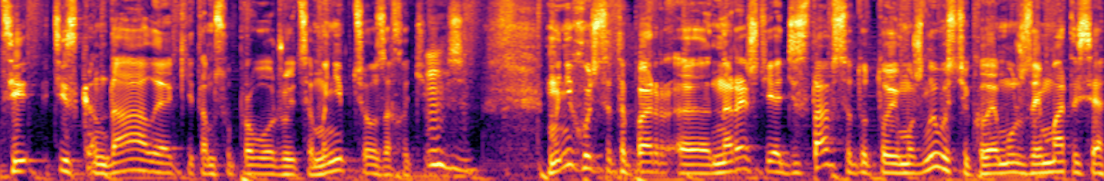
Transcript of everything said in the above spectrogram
ці ті скандали, які там супроводжуються, мені б цього захотілося. uh Мені хочеться тепер, е, нарешті, я дістався до тої можливості, коли я можу займатися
